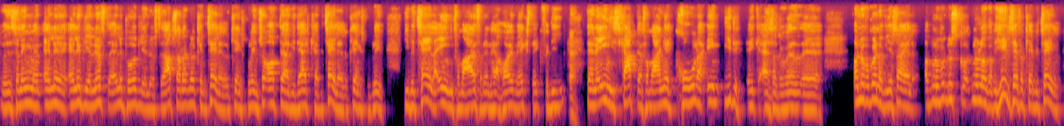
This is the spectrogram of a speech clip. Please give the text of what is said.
du ved, så længe man alle, alle bliver løftet, alle både bliver løftet op, så er der ikke noget kapitalallokeringsproblem. Så opdager vi, at det er et kapitalallokeringsproblem. Vi betaler egentlig for meget for den her høje vækst, ikke? fordi ja. den er egentlig skabt af for mange kroner ind i det. Ikke? Altså, du ved, øh, og nu begynder vi så, og nu, nu, nu lukker vi helt til for kapitalen,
